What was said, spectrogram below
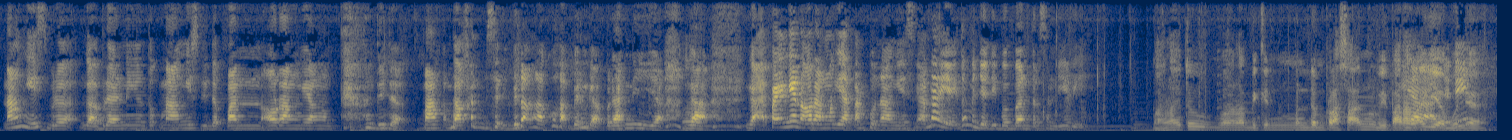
nangis ber- nggak berani untuk nangis di depan orang yang tidak bahkan bisa dibilang aku hampir nggak berani ya nggak nggak pengen orang lihat aku nangis. Karena ya itu menjadi beban tersendiri. Malah itu malah bikin mendem perasaan lebih parah Ya, lagi ya jadi- bun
